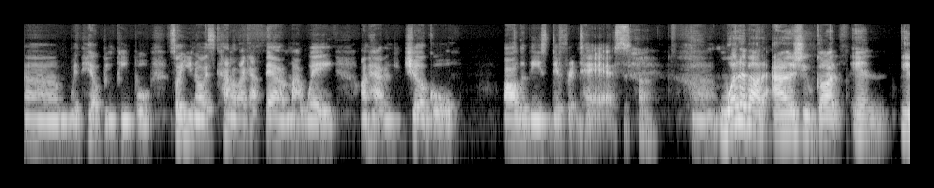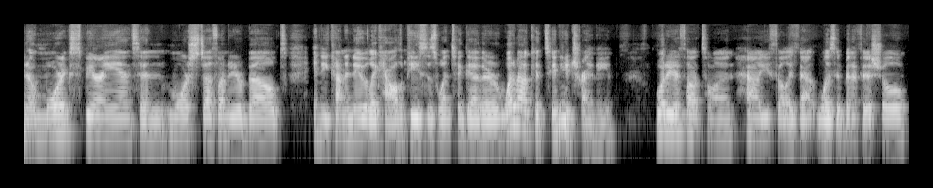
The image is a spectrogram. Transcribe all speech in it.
um, with helping people. So you know, it's kind of like I found my way on how to juggle all of these different tasks. Yeah. Um, What about as you got in, you know, more experience and more stuff under your belt and you kind of knew like how the pieces went together? What about continued training? What are your thoughts on how you felt like that? Was it beneficial?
